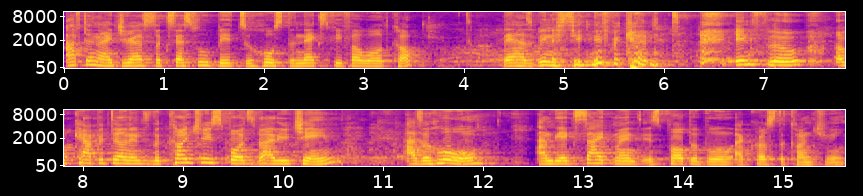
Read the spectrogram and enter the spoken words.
After Nigeria's successful bid to host the next FIFA World Cup, there has been a significant inflow of capital into the country's sports value chain as a whole, and the excitement is palpable across the country.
